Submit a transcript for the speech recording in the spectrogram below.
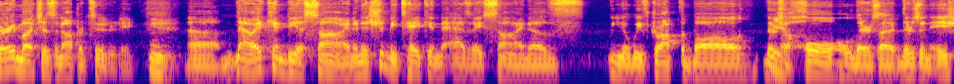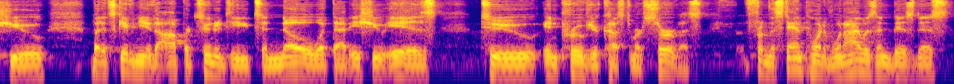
very much as an opportunity. Mm. Um, now, it can be a sign, and it should be taken as a sign of you know we've dropped the ball there's yeah. a hole there's a there's an issue but it's giving you the opportunity to know what that issue is to improve your customer service from the standpoint of when i was in business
